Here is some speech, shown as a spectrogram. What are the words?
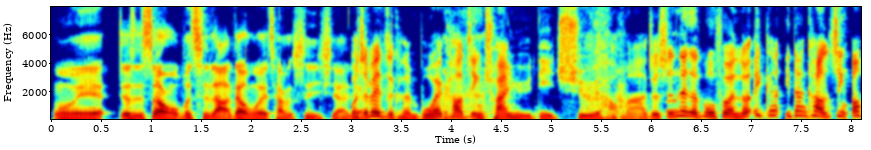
我也就是虽然我不吃辣，但我也尝试一下。我这辈子可能不会靠近川渝地区，好吗？就是那个部分，如果一旦一旦靠近，哦，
